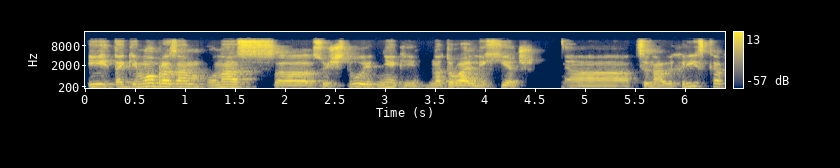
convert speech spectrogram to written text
И таким образом у нас существует некий натуральный хедж ценовых рисков,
